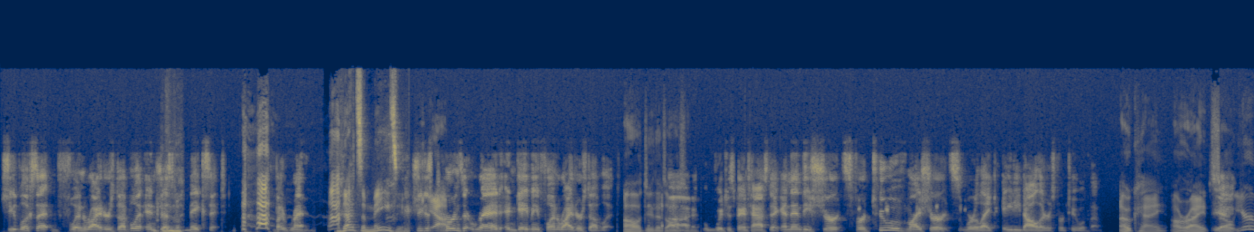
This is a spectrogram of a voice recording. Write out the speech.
She looks at Flynn Rider's doublet and just makes it, but red. That's amazing. She just Yeah. turns it red and gave me Flynn Rider's doublet, oh, dude, that's awesome. uh, which is fantastic. And then the shirts for two of my shirts were like eighty dollars for two of them. Okay, all right. So you're,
